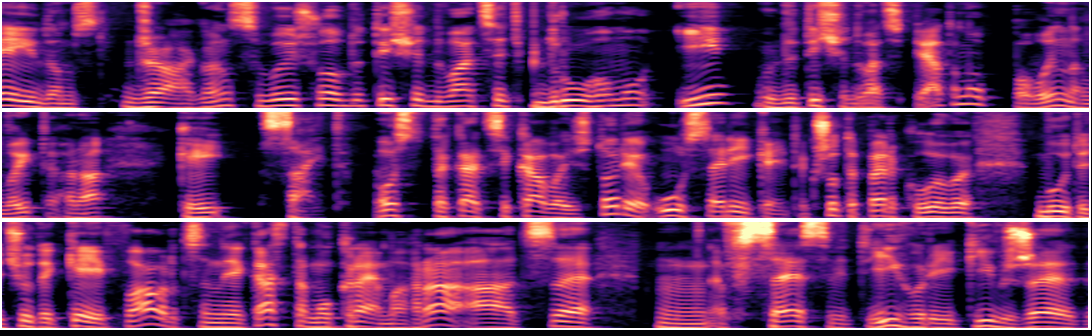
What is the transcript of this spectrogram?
Kingdoms Dragons вийшла в 2022 і в 2025 повинна вийти гра K-Site. Ось така цікава історія у серії Кейт. Якщо тепер, коли ви будете чути K-Flower, це не якась там окрема гра, а це м, всесвіт ігор, які вже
